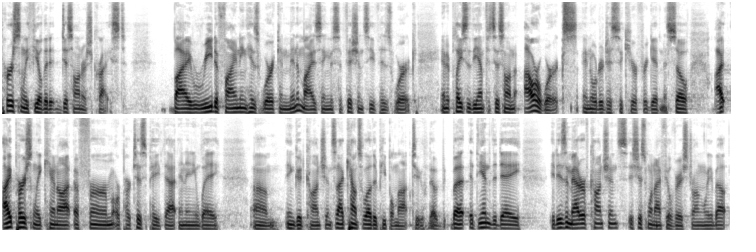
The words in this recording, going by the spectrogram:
personally feel that it dishonors Christ by redefining his work and minimizing the sufficiency of his work. And it places the emphasis on our works in order to secure forgiveness. So I, I personally cannot affirm or participate that in any way um, in good conscience. And I counsel other people not to. Be, but at the end of the day, it is a matter of conscience. It's just one I feel very strongly about.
